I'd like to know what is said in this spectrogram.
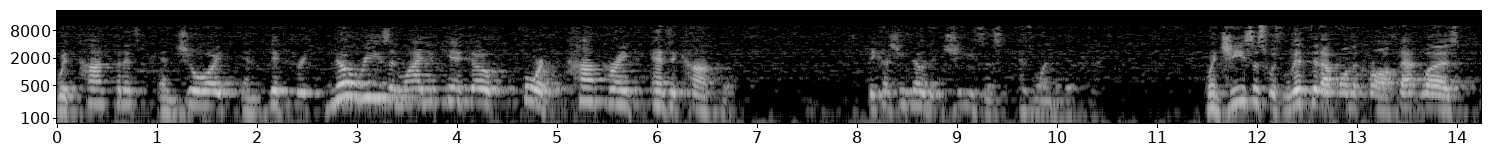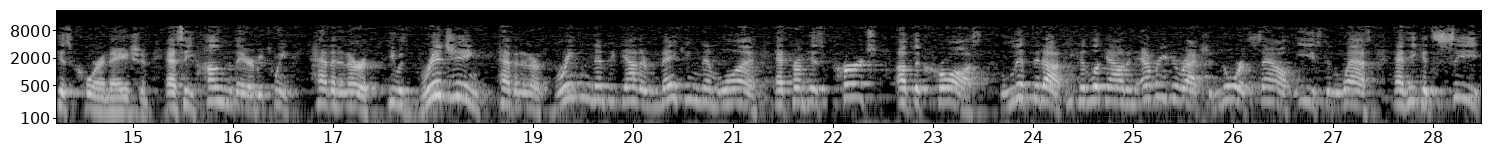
with confidence and joy and victory. No reason why you can't go forth conquering and to conquer. Because you know that Jesus has won the victory. When Jesus was lifted up on the cross, that was his coronation. As he hung there between heaven and earth, he was bridging heaven and earth, bringing them together, making them one. And from his perch of the cross, lifted up, he could look out in every direction, north, south, east, and west, and he could see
